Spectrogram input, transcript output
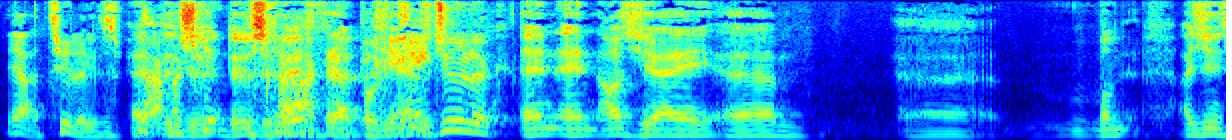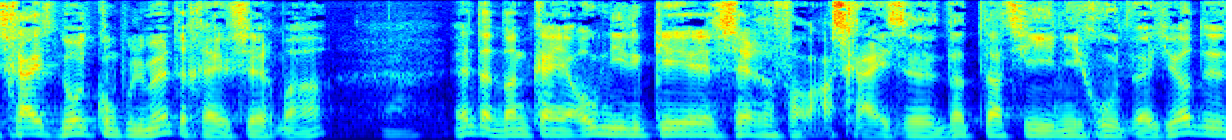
Ja, tuurlijk. Het is, ja, dus misschien- dus de wedstrijd begint. En, en als jij... ehm, eh, want als je een scheids nooit complimenten geeft, zeg maar... Hè, dan, dan kan je ook niet een keer zeggen van, ah, scheiße, dat, dat zie je niet goed, weet je wel. Dus,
